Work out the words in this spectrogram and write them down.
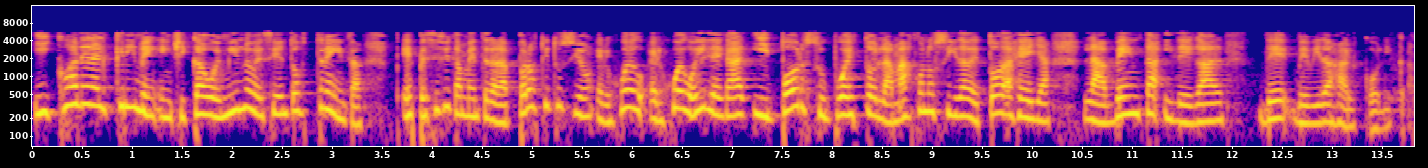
¿Y cuál era el crimen en Chicago en 1930? Específicamente era la prostitución, el juego, el juego ilegal y por supuesto la más conocida de todas ellas, la venta ilegal de bebidas alcohólicas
